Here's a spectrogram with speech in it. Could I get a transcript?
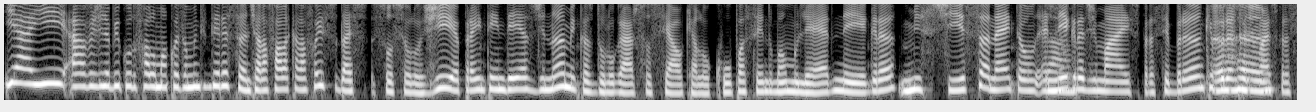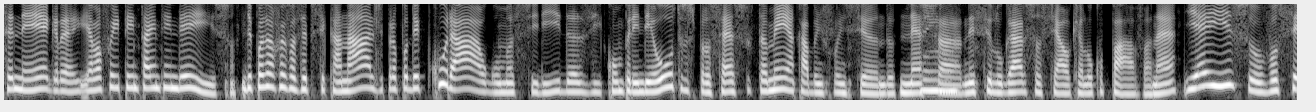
E aí a Virginia Bicudo fala uma coisa muito interessante. Ela fala que ela foi estudar sociologia para entender as dinâmicas do lugar social que ela ocupa, sendo uma mulher negra, mestiça, né? Então é Tá. negra demais para ser branca e branca Aham. demais para ser negra. E ela foi tentar entender isso. Depois ela foi fazer psicanálise para poder curar algumas feridas e compreender outros processos que também acabam influenciando nessa nesse lugar social que ela ocupava, né? E é isso. Você,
